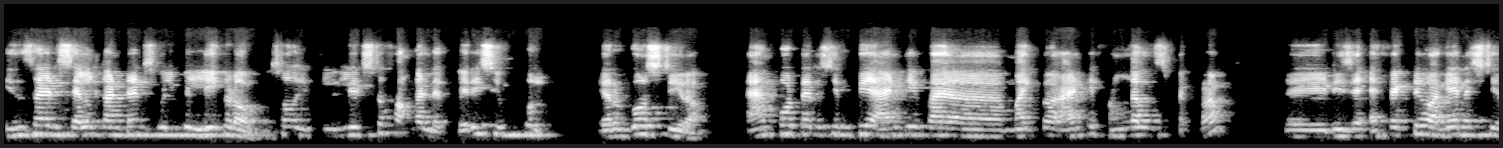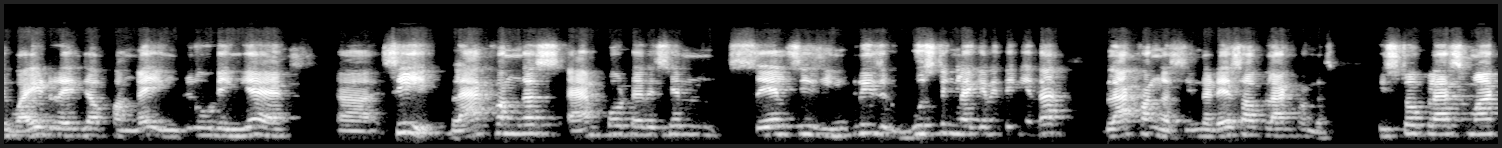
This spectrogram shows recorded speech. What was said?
inside cell contents will be leaked out. So, it leads to fungal death. Very simple. Ergosterol. Amphotericin B anti uh, micro antifungal spectrum. It is effective against a wide range of fungi, including a uh, see black fungus amphotericin sales is increased, boosting like anything in the black fungus in the days of black fungus. Histoplasma,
